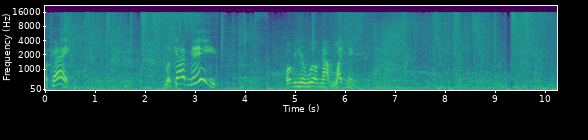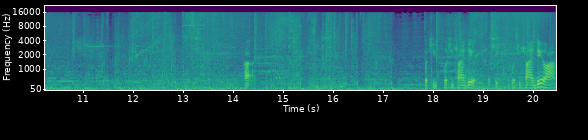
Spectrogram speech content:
Okay. Look at me! Over here will not lightning. Uh, what you what you trying to do? What you what you trying to do, huh?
